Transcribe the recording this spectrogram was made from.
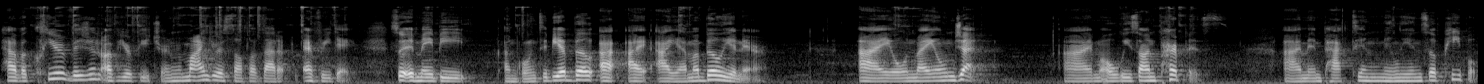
Have a clear vision of your future and remind yourself of that every day. So it may be I'm going to be a bill. I, I, I am a billionaire. I own my own jet. I'm always on purpose. I'm impacting millions of people.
